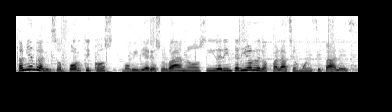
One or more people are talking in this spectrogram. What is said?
También realizó pórticos, mobiliarios urbanos y del interior de los palacios municipales.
